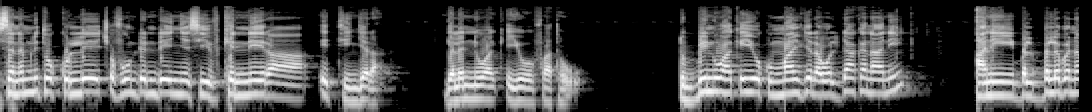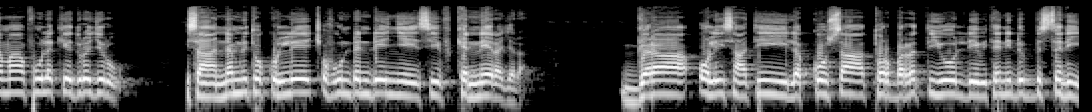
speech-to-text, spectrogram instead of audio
Isa namni tokkollee cufuu hin dandeenye siif kenneera ittiin jedha. Galanni waaqayyoof haa ta'u. Dubbiin waaqayyoo kun maal jedha waldaa kanaanii? Ani balbala banamaa fuula kee dura jiru. Isa namni tokkollee cufuu hin dandeenye siif kenneera jedha. Gara olii isaatii lakkoofsa torba irratti yoo deebitanii dubbistanii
